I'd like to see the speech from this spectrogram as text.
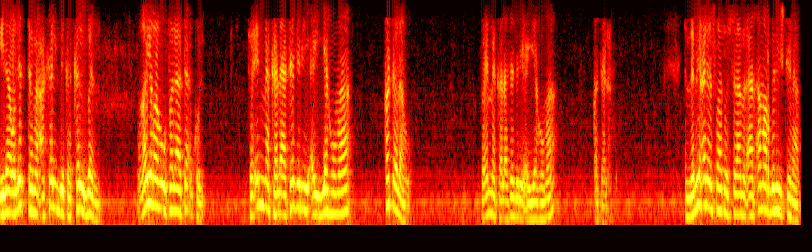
إذا وجدت مع كلبك كلبا غيره فلا تأكل فإنك لا تدري أيهما قتله. فإنك لا تدري أيهما قتله. النبي عليه الصلاة والسلام الآن أمر بالإجتناب.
